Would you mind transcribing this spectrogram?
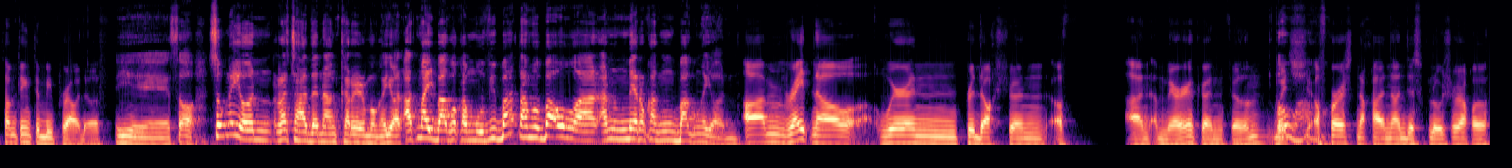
something to be proud of. Yeah. So, so ngayon, ratsada na ang career mo ngayon. At may bago kang movie ba? Tama ba? O ah, anong meron kang bago ngayon? Um, right now, we're in production of an American film, which Oh, wow. of course naka non-disclosure ako.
